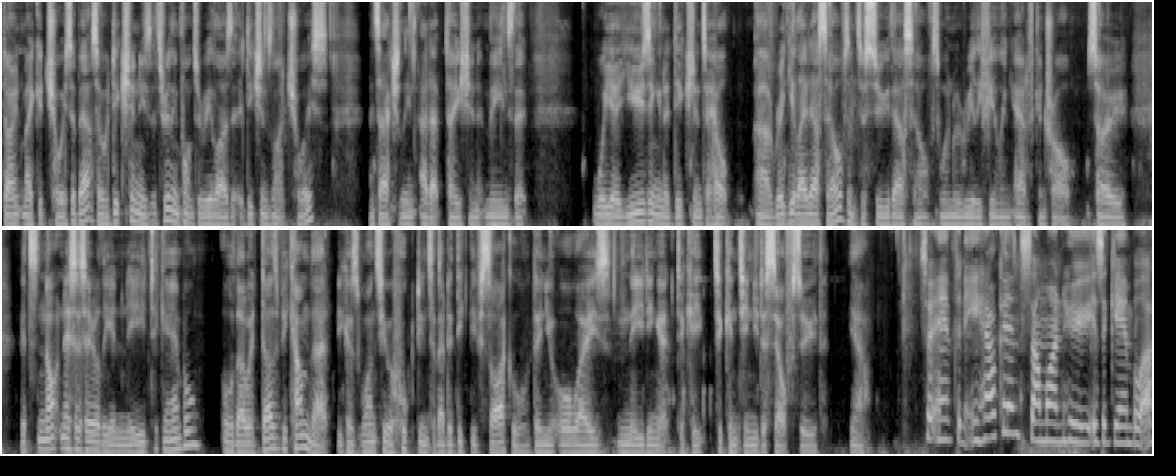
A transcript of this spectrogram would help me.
don't make a choice about. So addiction is. It's really important to realize that addiction is not a choice. It's actually an adaptation. It means that we are using an addiction to help uh, regulate ourselves and to soothe ourselves when we're really feeling out of control. So it's not necessarily a need to gamble, although it does become that because once you're hooked into that addictive cycle, then you're always needing it to keep to continue to self-soothe. Yeah. So Anthony, how can someone who is a gambler,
